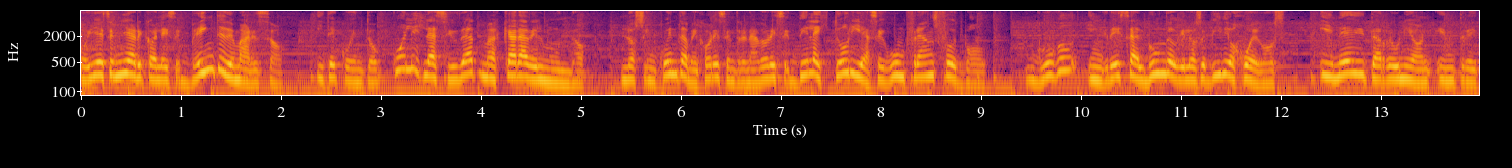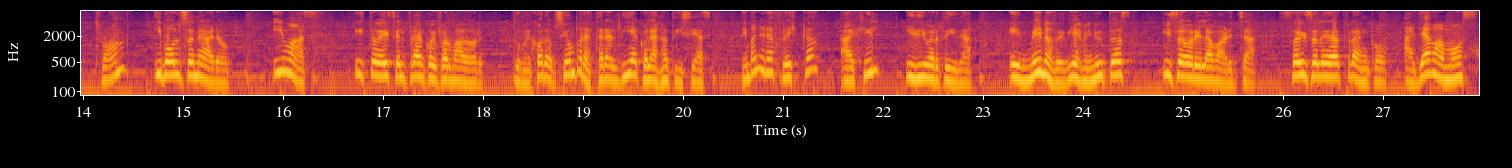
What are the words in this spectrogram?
Hoy es miércoles 20 de marzo y te cuento cuál es la ciudad más cara del mundo. Los 50 mejores entrenadores de la historia según France Football. Google ingresa al mundo de los videojuegos. Inédita reunión entre Trump y Bolsonaro. Y más. Esto es El Franco Informador, tu mejor opción para estar al día con las noticias, de manera fresca, ágil y divertida, en menos de 10 minutos y sobre la marcha. Soy Soledad Franco. Allá vamos.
